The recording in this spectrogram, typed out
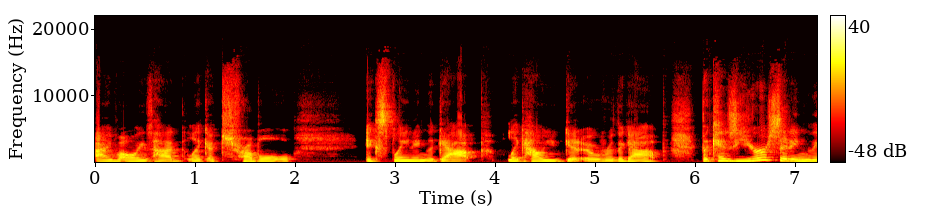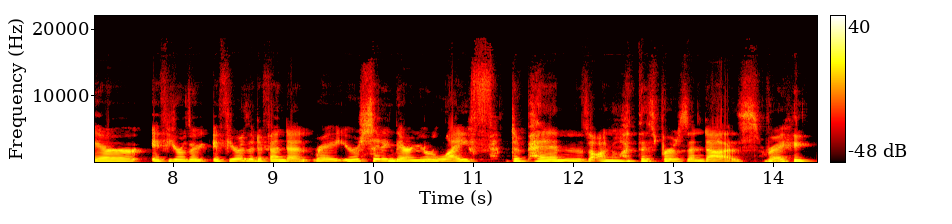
I've always had like a trouble explaining the gap like how you get over the gap. Because you're sitting there if you're the if you're the defendant right you're sitting there and your life depends on what this person does right?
